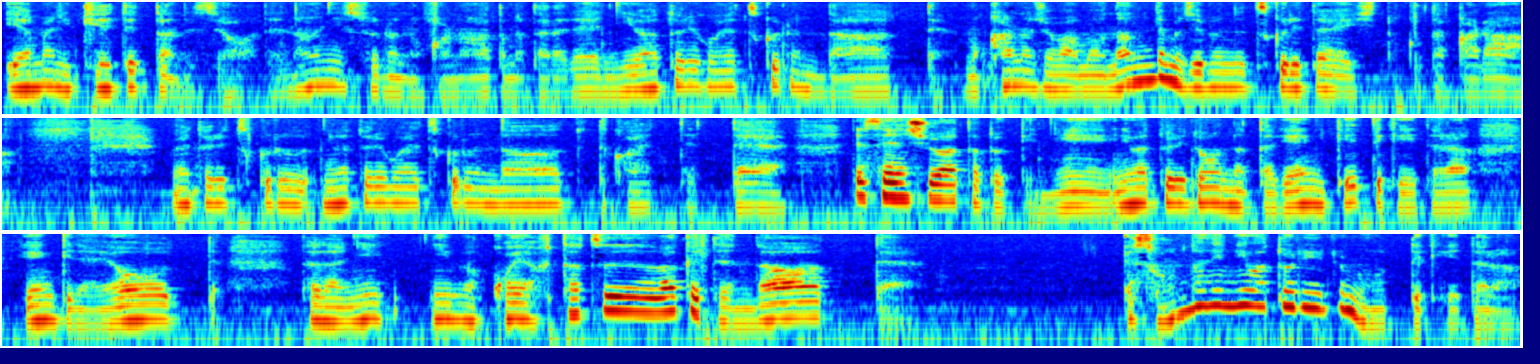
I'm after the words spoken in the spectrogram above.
山に消えてったんですよ。で何するのかなと思ったらで鶏小屋作るんだって。もう彼女はもう何でも自分で作りたい人だから鶏作る鶏小屋作るんだって帰ってってで先週会った時に「鶏どうなった？元気?」って聞いたら「元気だよ」って「ただに今小屋2つ分けてんだ」って「えそんなに鶏いるの?」って聞いたら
